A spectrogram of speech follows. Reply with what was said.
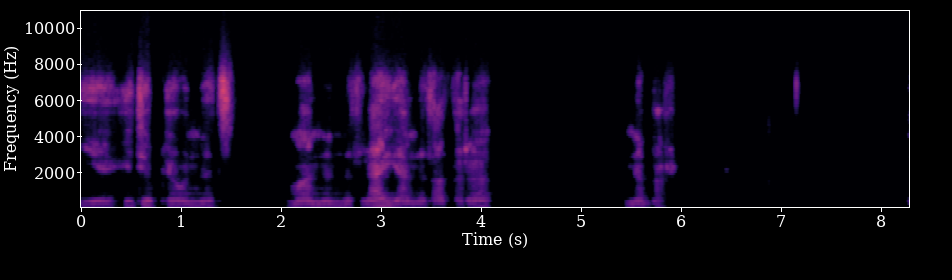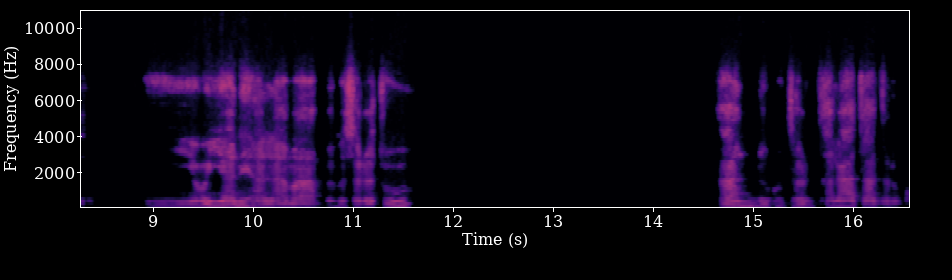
የኢትዮጵያዊነት ማንነት ላይ ያነጣጠረ ነበር። የወያኔ ዓላማ በመሰረቱ አንድ ቁጥር ጠላት አድርጎ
